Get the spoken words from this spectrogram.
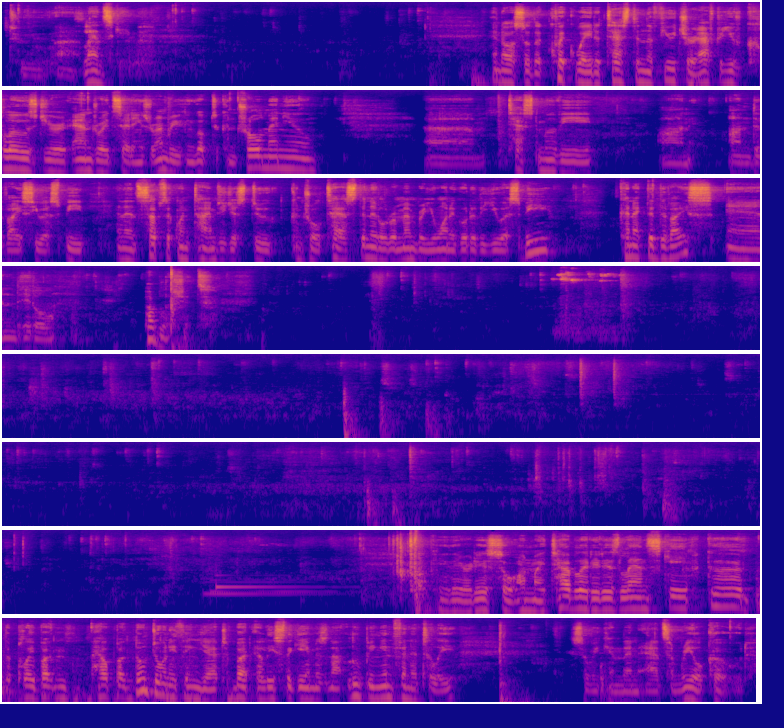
to uh, landscape. And also the quick way to test in the future after you've closed your Android settings. Remember you can go up to Control Menu, um, Test Movie on on device USB, and then subsequent times you just do control test, and it'll remember you want to go to the USB connected device, and it'll publish it. there it is. So on my tablet it is landscape. Good. The play button, help button don't do anything yet, but at least the game is not looping infinitely. So we can then add some real code.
